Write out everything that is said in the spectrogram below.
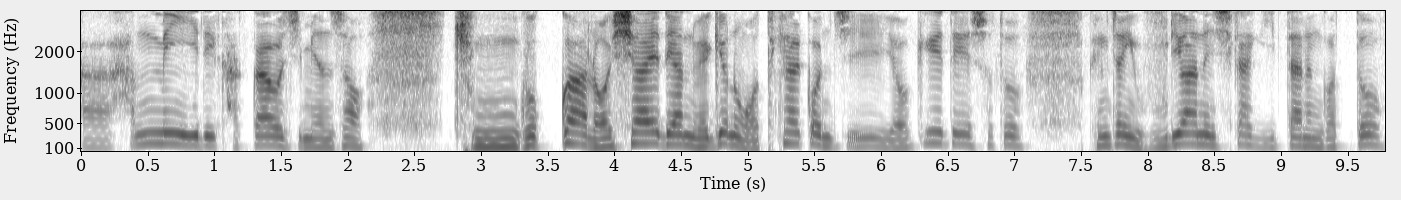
아, 한미일이 가까워지면서 중국과 러시아에 대한 외교는 어떻게 할 건지 여기에 대해서도 굉장히 우려하는 시각이 있다는 것도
